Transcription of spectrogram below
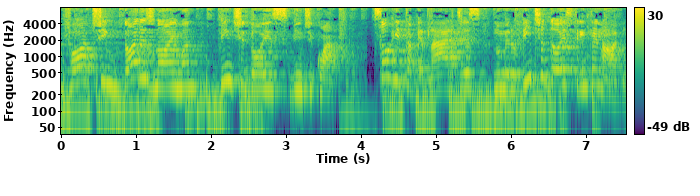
vote em Doris Neumann 2224. Sou Rita Bernardes, número 2239,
